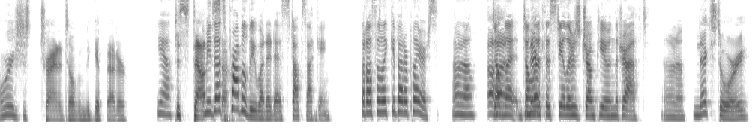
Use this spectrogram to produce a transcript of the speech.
or he's just trying to tell them to get better. Yeah, just stop. I mean, that's sucking. probably what it is. Stop sucking, but also like get better players. I don't know. Don't uh, let don't let the Steelers jump you in the draft. I don't know. Next story.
